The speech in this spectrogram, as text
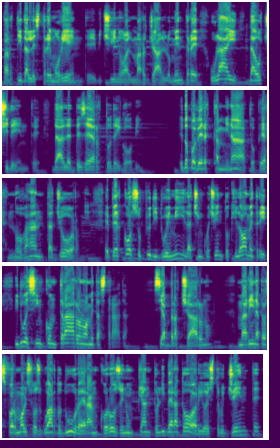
partì dall'estremo oriente, vicino al Mar Giallo, mentre Ulai da occidente, dal deserto dei Gobi. E dopo aver camminato per 90 giorni e percorso più di 2500 chilometri, i due si incontrarono a metà strada, si abbracciarono Marina trasformò il suo sguardo duro e rancoroso in un pianto liberatorio e struggente,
